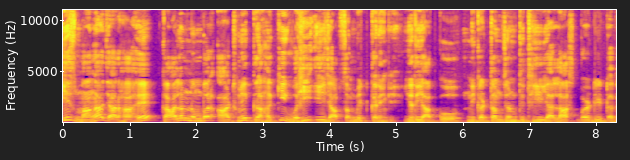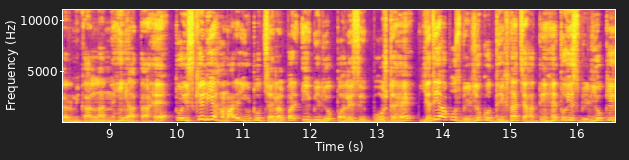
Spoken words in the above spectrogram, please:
एज मांगा जा रहा है, कॉलम नंबर आठ में ग्राहक की वही एज आप सबमिट करेंगे। यदि आपको निकटतम जन्म तिथि या लास्ट बर्थ डेट अगर निकालना नहीं आता है तो इसके लिए हमारे यूट्यूब चैनल पर एक वीडियो पहले से पोस्ट है। यदि आप उस वीडियो को देखना चाहते हैं तो इस वीडियो के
